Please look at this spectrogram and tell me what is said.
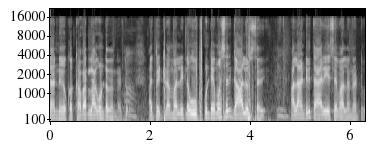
దాన్ని ఒక కవర్ లాగా ఉంటుంది అన్నట్టు. అది పెట్టడం వల్ల ఇట్లా ఊపుకుంటే ఏమొస్తుంది? గాలి వస్తుంది. అలాంటివి తయారు చేసేవాళ్ళు అన్నట్టు.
